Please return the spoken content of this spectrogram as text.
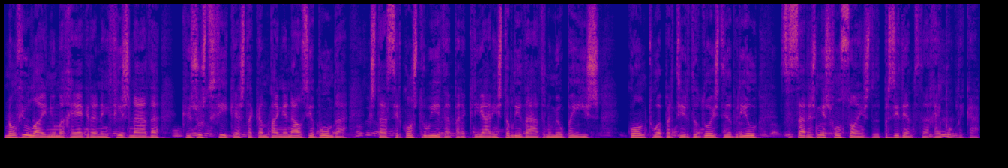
Não violei nenhuma regra nem fiz nada que justifique esta campanha nauseabunda que está a ser construída para criar instabilidade no meu país. Conto, a partir de 2 de abril, cessar as minhas funções de Presidente da República.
